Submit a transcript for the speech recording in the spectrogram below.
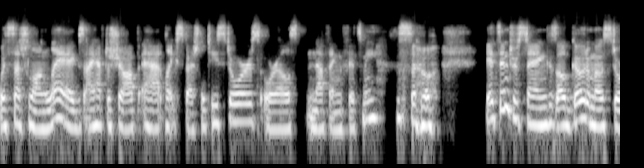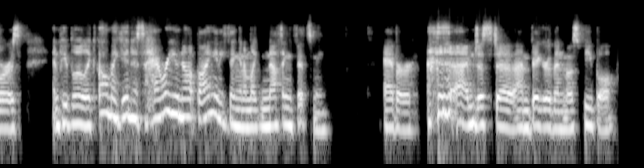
with such long legs, I have to shop at like specialty stores or else nothing fits me. So, it's interesting because I'll go to most stores and people are like, oh my goodness, how are you not buying anything? And I'm like, nothing fits me ever. I'm just, uh, I'm bigger than most people.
